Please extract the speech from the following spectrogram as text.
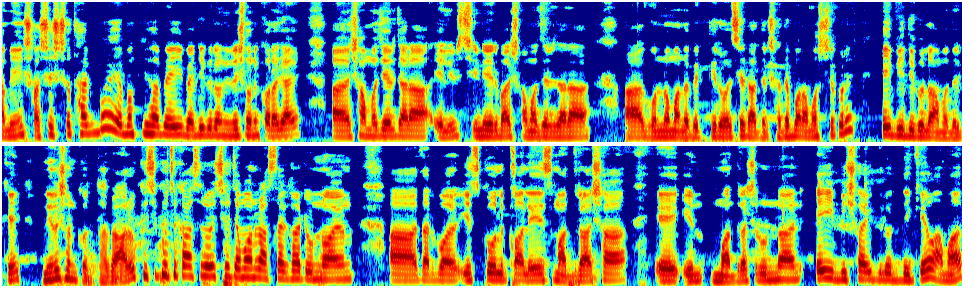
আমি সচেষ্ট থাকব এবং কীভাবে এই ব্যাধিগুলো নিরসন করা যায় সমাজের যারা এলিট শ্রেণির বা সমাজের যারা গণ্যমান্য ব্যক্তি রয়েছে তাদের সাথে পরামর্শ করে এই বিধিগুলো আমাদেরকে নিরসন করতে হবে। আরও কিছু কিছু কাজ রয়েছে, যেমন রাস্তাঘাট উন্নয়ন তারপর স্কুল, কলেজ, মাদ্রাসা এই মাদ্রাসার উন্নয়ন, এই বিষয়গুলোর দিকেও আমার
